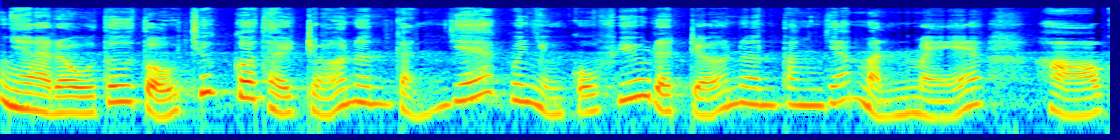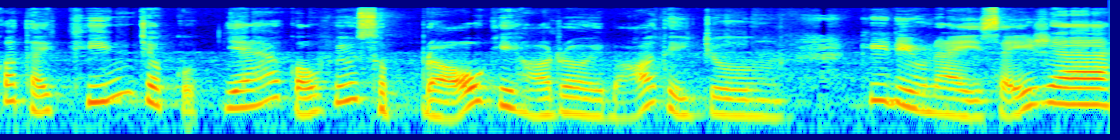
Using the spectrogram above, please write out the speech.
các nhà đầu tư tổ chức có thể trở nên cảnh giác với những cổ phiếu đã trở nên tăng giá mạnh mẽ. Họ có thể khiến cho cuộc giá cổ phiếu sụp đổ khi họ rời bỏ thị trường. Khi điều này xảy ra,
